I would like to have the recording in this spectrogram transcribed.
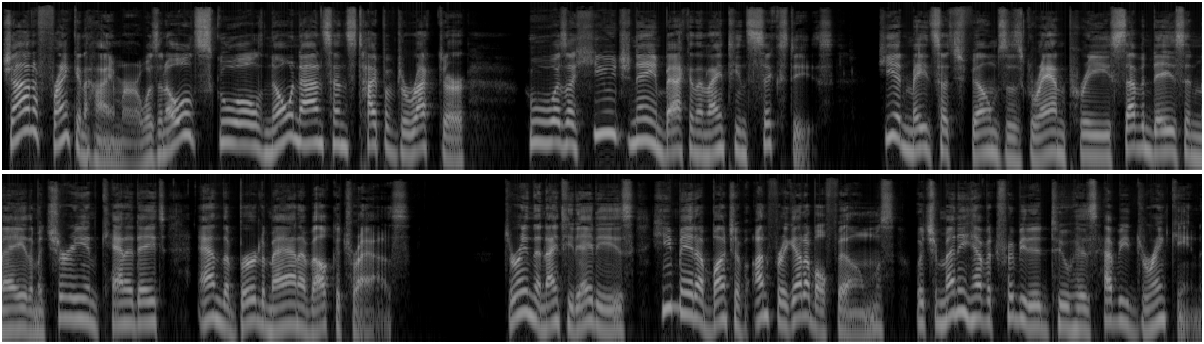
John Frankenheimer was an old school, no nonsense type of director who was a huge name back in the 1960s. He had made such films as Grand Prix, Seven Days in May, The Manchurian Candidate, and The Birdman of Alcatraz. During the 1980s, he made a bunch of unforgettable films, which many have attributed to his heavy drinking.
